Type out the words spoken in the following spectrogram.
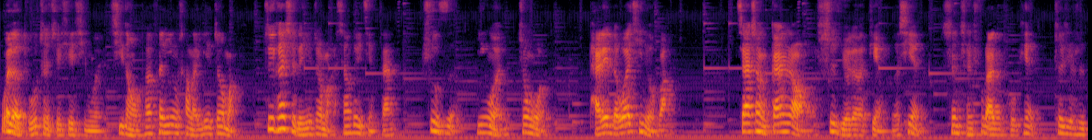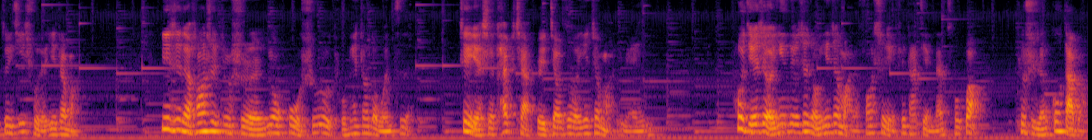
为了阻止这些行为，系统纷纷用上了验证码。最开始的验证码相对简单，数字、英文、中文排列的歪七扭八，加上干扰视觉的点和线生成出来的图片，这就是最基础的验证码。验证的方式就是用户输入图片中的文字，这也是 Captcha 被叫做验证码的原因。破解者应对这种验证码的方式也非常简单粗暴，就是人工打码。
